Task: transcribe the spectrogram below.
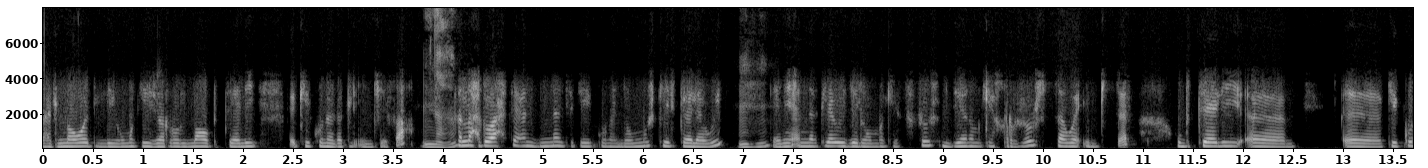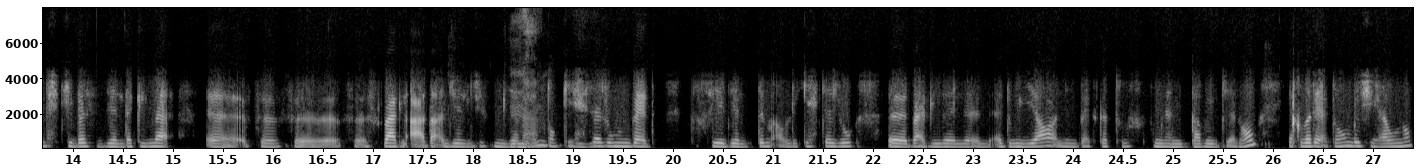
بعض المواد اللي هما كيجروا الماء وبالتالي كيكون هذاك الانتفاخ نعم. كنلاحظوا حتى عند الناس اللي كيكون عندهم مشكل كلوي يعني أن الكلاوي ديالهم ما كيصفيوش مزيان وما كيخرجوش السوائل بزاف وبالتالي آآ كيكون احتباس ديال داك الماء في في في, في بعض الأعضاء ديال الجسم ديالهم. نعم. donc كيحتاجوا من بعد تصفية ديال الدم أو اللي كيحتاجوا بعض الأدوية اللي من بعد كتوصف من عند الطبيب ديالهم يقدر يعطيهم باش يعاونوا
